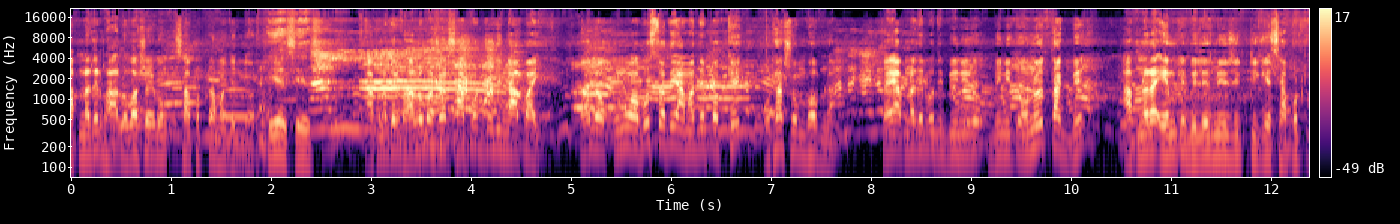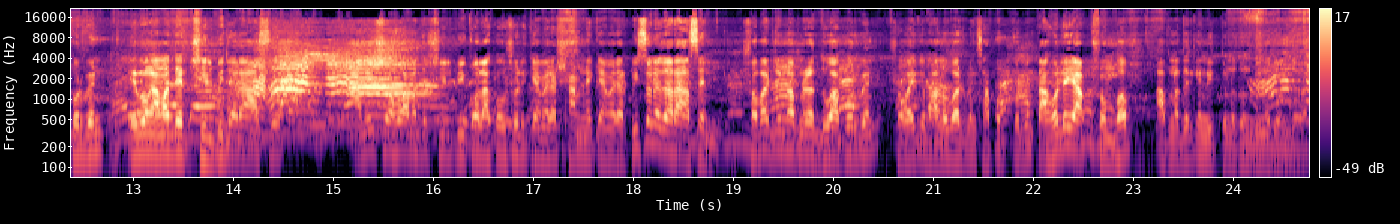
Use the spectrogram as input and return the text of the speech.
আপনাদের ভালোবাসা এবং সাপোর্টটা আমাদের দরকার। আপনাদের ভালোবাসার সাপোর্ট যদি না পাই তাহলে কোনো অবস্থাতেই আমাদের পক্ষে ওঠা সম্ভব না। তাই আপনাদের প্রতি বিনীত অনুরোধ থাকবে আপনারা এম কে ভিলেজ মিউজিকটিকে সাপোর্ট করবেন এবং আমাদের শিল্পী যারা আছে আমি সহ আমাদের শিল্পী কলা কৌশলী ক্যামেরার সামনে ক্যামেরার পিছনে যারা আছেন সবার জন্য আপনারা দোয়া করবেন সবাইকে ভালোবাসবেন সাপোর্ট করবেন। তাহলেই সম্ভব আপনাদেরকে নিত্য নতুন বিনোদন দেওয়ার।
